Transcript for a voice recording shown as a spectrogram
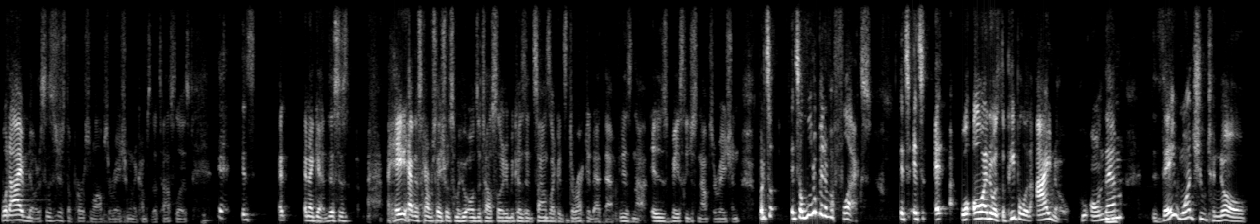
what I've noticed. This is just a personal observation when it comes to the Tesla is it, it's and, and again, this is I hate having this conversation with somebody who owns a Tesla because it sounds like it's directed at them. It is not. It is basically just an observation, but it's a, it's a little bit of a flex. It's it's it, well, all I know is the people that I know who own them, mm-hmm. they want you to know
